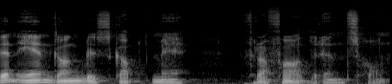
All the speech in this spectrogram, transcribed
den en gang ble skapt med fra Faderens hånd.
